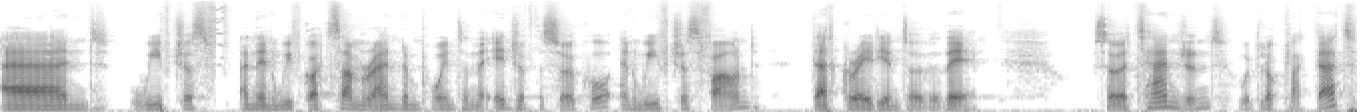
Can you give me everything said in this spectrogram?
and we've just and then we've got some random point on the edge of the circle, and we've just found that gradient over there. So a tangent would look like that,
